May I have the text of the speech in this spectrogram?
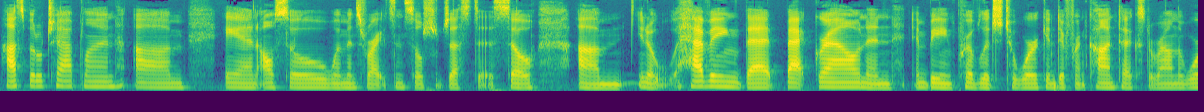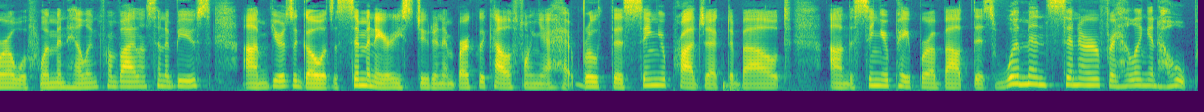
hospital chaplain, um, and also women's rights and social justice. So, um, you know, having that background and, and being privileged to work in different contexts around the world with women healing from violence and abuse. Um, years ago, as a seminary student in Berkeley, California, I had wrote this senior project about um, the senior paper about this Women's Center for Healing and Hope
